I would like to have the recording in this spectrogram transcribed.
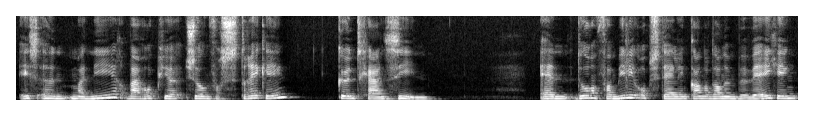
is een manier waarop je zo'n verstrekking kunt gaan zien. En door een familieopstelling kan er dan een beweging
